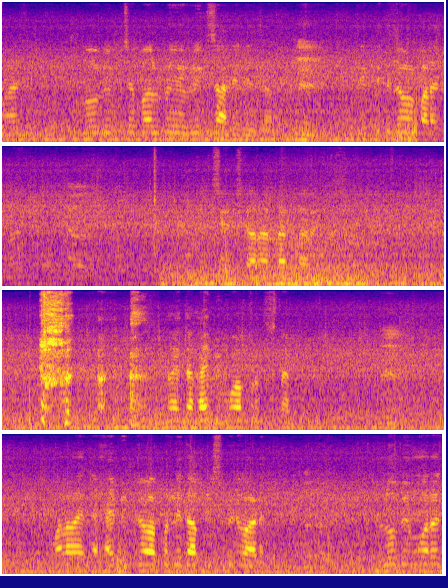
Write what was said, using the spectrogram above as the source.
माझे लो बीमचे बल्ब हे वीक झालेले ते किती जवळ पडायचं? चेंज करायला लागणार आहे. नाही तर हाय बीम वापरतच नाही. मला माहिती आहे हाय बीम जर वापरली तर आपली स्पीड वाढत लो बीमवरच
